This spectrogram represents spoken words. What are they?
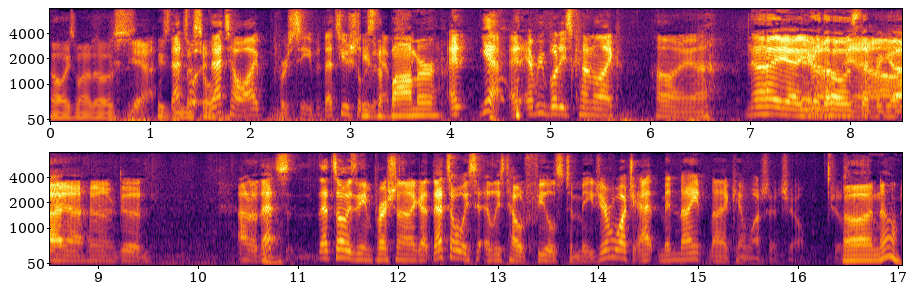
Oh, he's one of those. Yeah, he's that's the what, missile. that's how I perceive it. That's usually He's the happens. bomber. and yeah, and everybody's kind of like, oh yeah, Yeah, yeah, you're yeah, the host yeah, type of oh, guy. Yeah, uh, good. I don't know. That's that's always the impression that I got. That's always at least how it feels to me. Did you ever watch At Midnight? I can't watch that show. Uh, not no.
